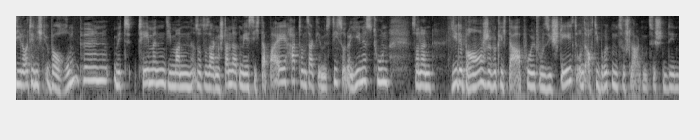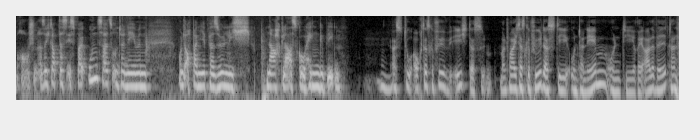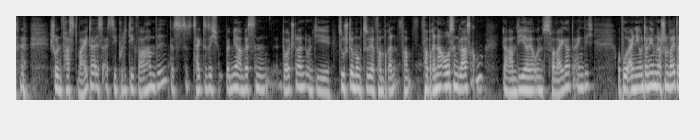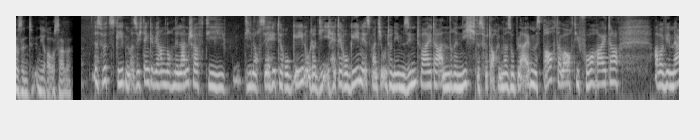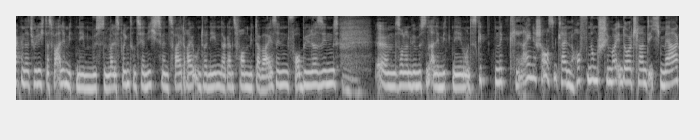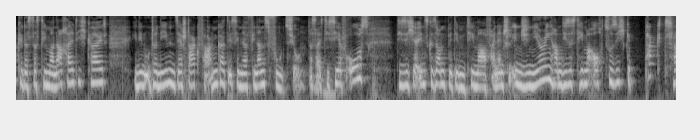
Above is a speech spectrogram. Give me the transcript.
die Leute nicht überrumpeln mit Themen, die man sozusagen standardmäßig dabei hat und sagt, ihr müsst dies oder jenes tun, sondern jede Branche wirklich da abholt, wo sie steht und auch die Brücken zu schlagen zwischen den Branchen. Also ich glaube, das ist bei uns als Unternehmen und auch bei mir persönlich nach Glasgow hängen geblieben. Hast du auch das Gefühl, wie ich, dass manchmal habe ich das Gefühl, dass die Unternehmen und die reale Welt dann schon fast weiter ist, als die Politik wahrhaben will? Das zeigte sich bei mir am besten Deutschland und die Zustimmung zu der Verbrenn Ver Verbrenner aus in Glasgow. Da haben wir uns verweigert eigentlich, obwohl einige Unternehmen da schon weiter sind in ihrer Aussage. Das wird es geben. Also ich denke, wir haben noch eine Landschaft, die, die noch sehr heterogen oder die heterogene ist. Manche Unternehmen sind weiter, andere nicht. Das wird auch immer so bleiben. Es braucht aber auch die Vorreiter. Aber wir merken natürlich, dass wir alle mitnehmen müssen, weil es bringt uns ja nichts, wenn zwei, drei Unternehmen da ganz vorne mit dabei sind, Vorbilder sind. Mhm ähm, sondern wir müssen alle mitnehmen. Und es gibt eine kleine Chance, einen kleinen Hoffnungsschimmer in Deutschland. Ich merke, dass das Thema Nachhaltigkeit in den Unternehmen sehr stark verankert ist in der Finanzfunktion. Das heißt, die CFOs, die sich ja insgesamt mit dem Thema Financial Engineering haben dieses Thema auch zu sich gepackt.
